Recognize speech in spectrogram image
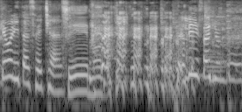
Qué bonitas fechas. Sí, no. Feliz año nuevo.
